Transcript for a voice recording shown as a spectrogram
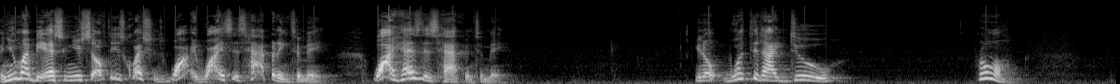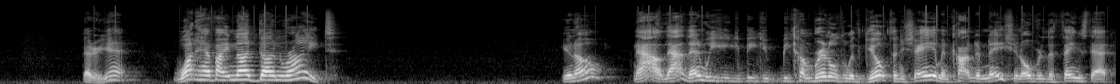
And you might be asking yourself these questions why? Why is this happening to me? Why has this happened to me? You know, what did I do wrong? Better yet, what have I not done right? You know? Now, now then we become riddled with guilt and shame and condemnation over the things that,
